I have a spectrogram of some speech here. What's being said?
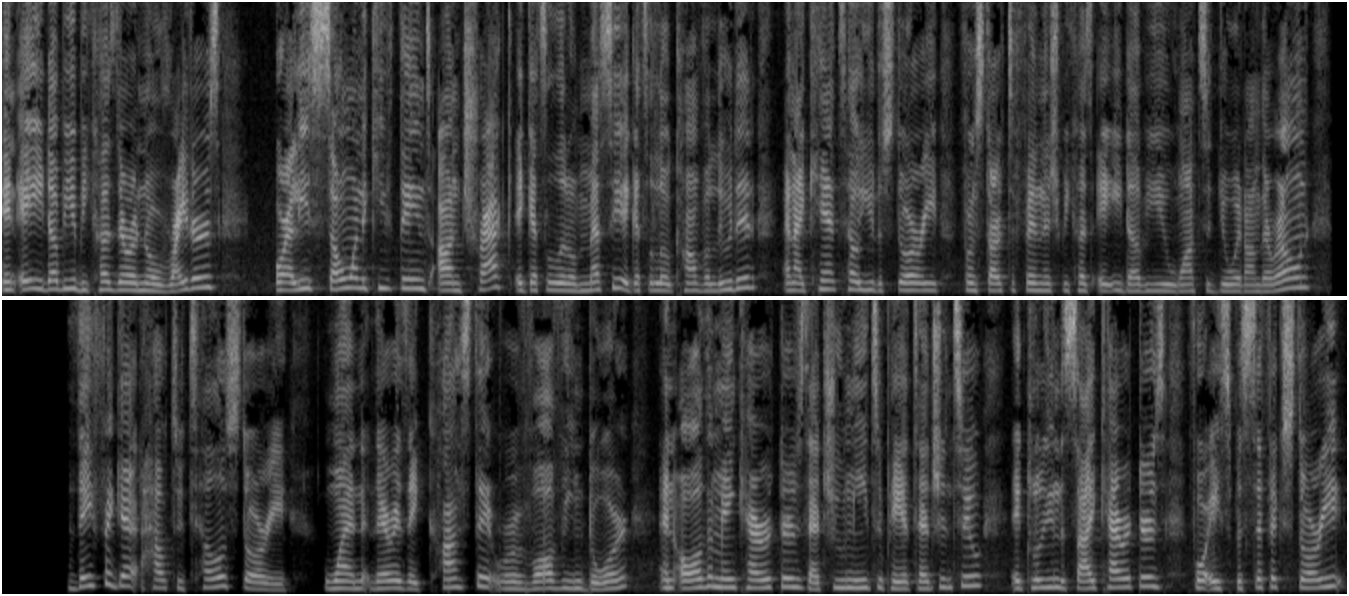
in AEW because there are no writers or at least someone to keep things on track. It gets a little messy, it gets a little convoluted, and I can't tell you the story from start to finish because AEW wants to do it on their own. They forget how to tell a story when there is a constant revolving door and all the main characters that you need to pay attention to, including the side characters for a specific story,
